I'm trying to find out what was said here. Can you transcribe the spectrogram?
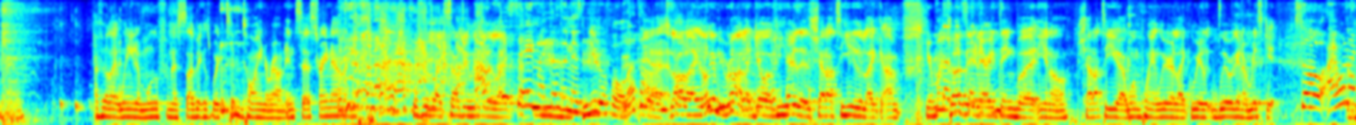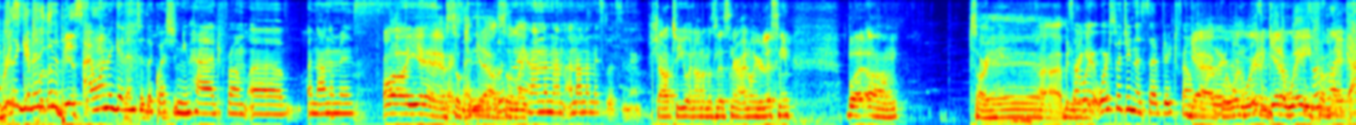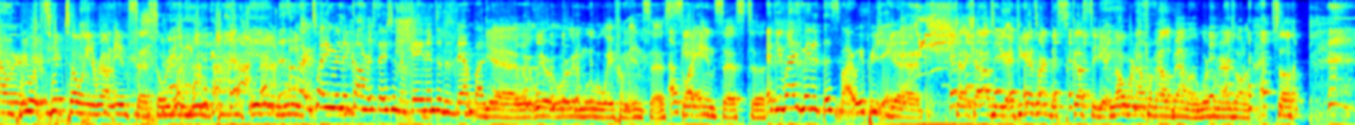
I feel like we need to move from this subject because we're tiptoeing around incest right now. this is like something we need to I'm like. just saying my cousin is beautiful. That's all I'm Yeah, saying. no, like don't get me wrong. Like, yo, if you hear this, shout out to you. Like, I'm you're my Love you, cousin and everything, but you know, shout out to you. At one point, we were like, we we were gonna risk it. So I want to actually Risk get it for the into. biscuit. I want to get into the question you had from uh, anonymous. Oh yeah, so person. check it out. So Listener, like, anonym, anonymous listener. shout out to you, anonymous listener. I know you're listening, but um, sorry, I, I've been So drinking- we're, we're switching the subject from. Yeah, what we're, we're, we're gonna is- get away from like, our. we were tiptoeing around incest, so we're gonna move. We're gonna this move is our 20 minute conversation of getting into this damn podcast. yeah, we're, we're, we're gonna move away from incest, Okay. slight incest to. If you guys made it this far, we appreciate Yeah, it. shout, shout out to you. If you guys aren't disgusted yet, no, we're not from Alabama. We're from Arizona. So,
